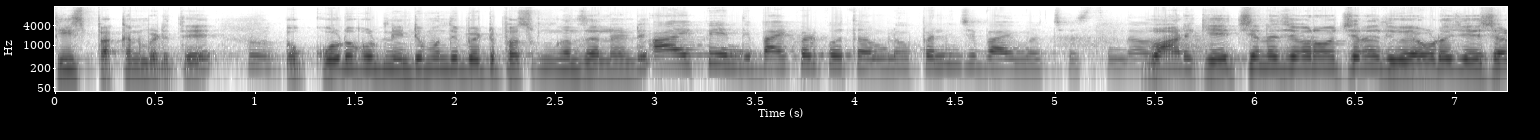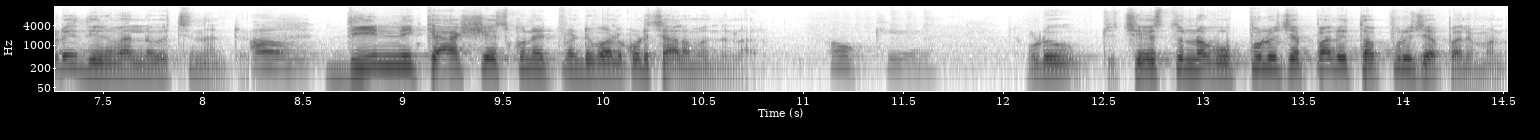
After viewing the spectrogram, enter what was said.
తీసి పక్కన పెడితే ఒక కోడిగుడ్ని ఇంటి ముందు పెట్టి పసుపు కంచాలండి అయిపోయింది భయపడిపోతాం లోపల నుంచి భయం వచ్చేస్తుంది. వాడికి ఏ చిన్న జ్వరం వచ్చినా ఇది ఎవడో చేశాడు దీని వల్ల వచ్చిందంట. దీన్ని క్యాష్ చేసుకునేటువంటి వాళ్ళు కూడా చాలా మంది ఉన్నారు. ఓకే. ఇప్పుడు చేస్తున్న ఒప్పులు చెప్పాలి తప్పులు చెప్పాలి మనం.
